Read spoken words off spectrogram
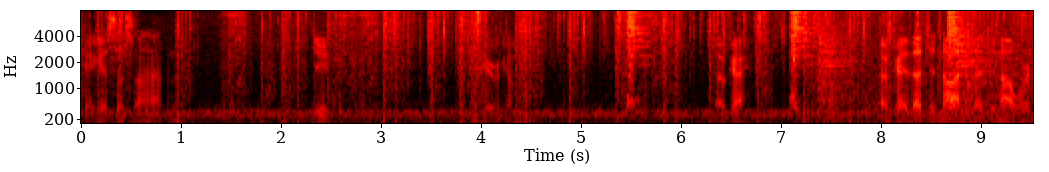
Okay, I guess that's not happening. Dude. Here we go. Okay. Okay, that did not, that did not work.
